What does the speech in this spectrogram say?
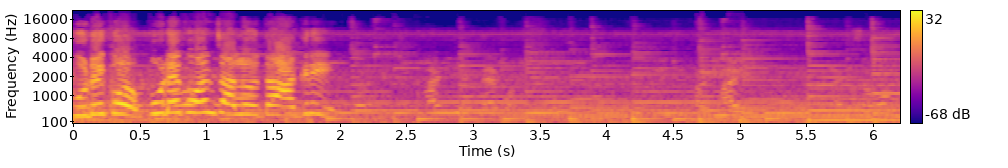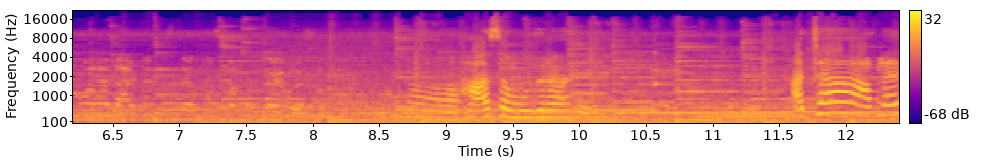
पुढे को पुढे कोण चालू होतं? आगरी? हा, समुद्र आहे. अच्छा आपल्याला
